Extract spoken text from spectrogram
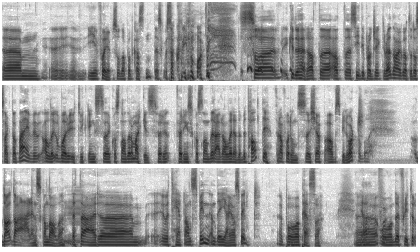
Um, eh, I forrige episode av podkasten, det skal vi snakke om i morgen, så kunne du høre at, eh, at CD Projekt Red har gått ut og sagt at nei, alle våre utviklingskostnader og markedsføringskostnader er allerede betalt de, fra forhåndskjøp av spillet vårt. Da, da er det en skandale. Dette er jo jo et helt annet spill enn det jeg har spilt eh, på PC. Eh, Ja, for- og det flyter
